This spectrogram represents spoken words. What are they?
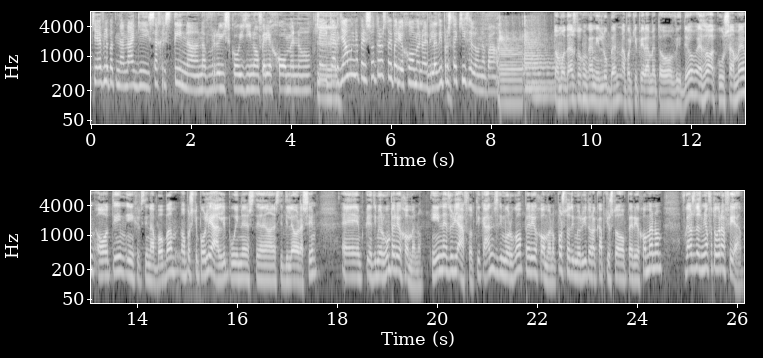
και έβλεπα την ανάγκη σαν Χριστίνα να βρίσκω υγιεινό περιεχόμενο. Και... Και η καρδιά μου είναι περισσότερο στο περιεχόμενο. Δηλαδή προς τα εκεί θέλω να πάω. Το μοντάζ το έχουν κάνει οι Λούμπεν, από εκεί πήραμε το βίντεο. Εδώ ακούσαμε ότι η Χριστίνα Μπόμπα, όπως και πολλοί άλλοι που είναι στα- στην τηλεόραση, ε, δημιουργούν περιεχόμενο. Είναι δουλειά αυτό. Τι κάνεις, δημιουργώ περιεχόμενο. Πώς το δημιουργεί τώρα κάποιος το περιεχόμενο, βγάζοντας μια φωτογραφία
